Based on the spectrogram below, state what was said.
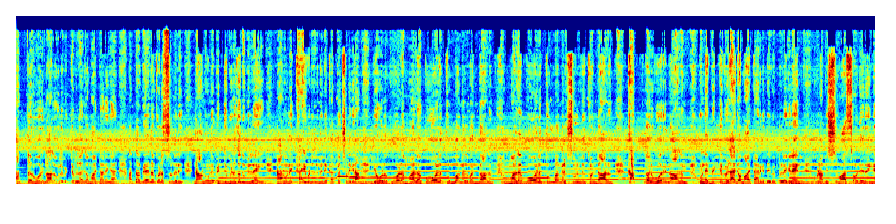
கத்தர் ஒரு நாள் உங்களை விட்டு விலக மாட்டாருங்க. அதான் வேணும் கூட சொல்லுது நான் உன்னை விட்டு விலகதும் இல்லை நான் உன்னை கைவிடுதலும் என்று கத்தர் சொல்கிறார் எவ்வளோ போல மலை போல துன்பங்கள் வந்தாலும் மலை போல துன்பங்கள் சூழ்ந்து கொண்டாலும் கத்தர் ஒரு நாளும் உன்னை விட்டு விலக மாட்டாருங்க தெய்வ பிள்ளைகளே. அப்ப நான் விசுவாசோடு இருங்க.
